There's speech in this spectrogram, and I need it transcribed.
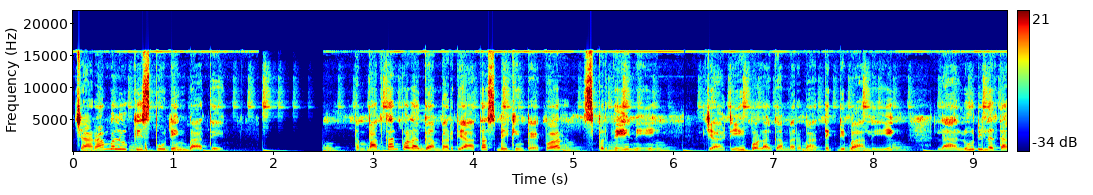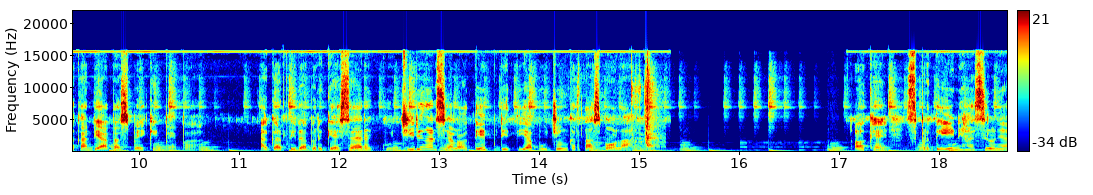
Cara melukis puding batik. Tempatkan pola gambar di atas baking paper seperti ini. Jadi, pola gambar batik dibalik, lalu diletakkan di atas baking paper. Agar tidak bergeser, kunci dengan selotip di tiap ujung kertas pola. Oke, seperti ini hasilnya.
